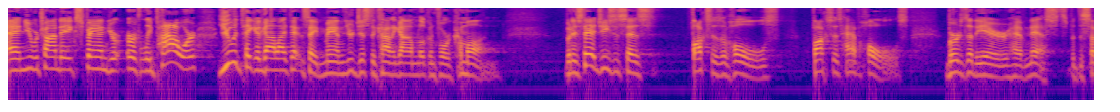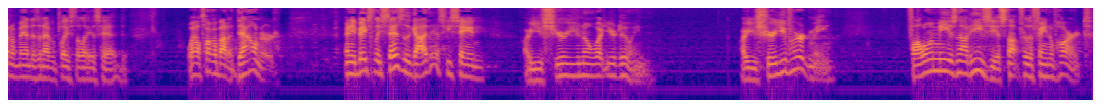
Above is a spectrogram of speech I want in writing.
and you were trying to expand your earthly power, you would take a guy like that and say, Man, you're just the kind of guy I'm looking for. Come on. But instead, Jesus says, Foxes have holes Foxes have holes. Birds of the air have nests, but the Son of Man doesn't have a place to lay his head. Well, talk about a downer. And he basically says to the guy this He's saying, Are you sure you know what you're doing? Are you sure you've heard me? Following me is not easy, it's not for the faint of heart.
